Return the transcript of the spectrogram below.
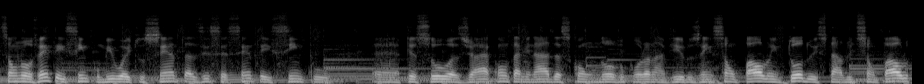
São 95.865 é, pessoas já contaminadas com o novo coronavírus em São Paulo, em todo o estado de São Paulo,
